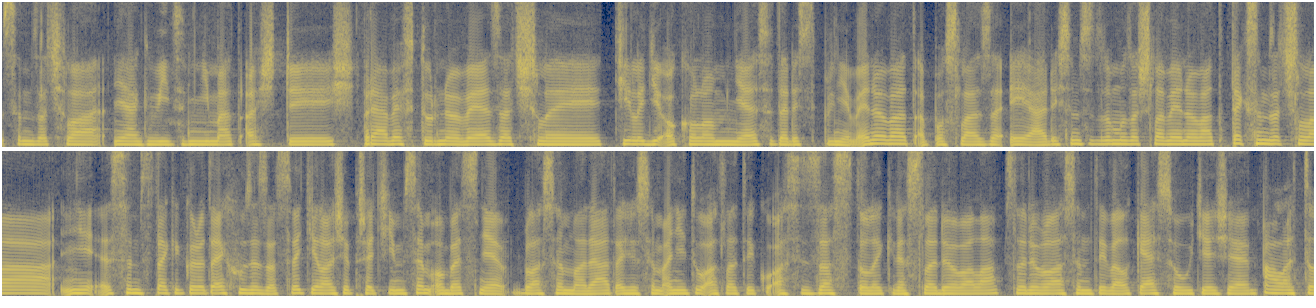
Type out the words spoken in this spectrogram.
jsem začala nějak víc vnímat vnímat, až když právě v Turnově začali ti lidi okolo mě se tady disciplíně věnovat a posléze i já, když jsem se tomu začala věnovat, tak jsem začala, jsem se tak jako do té chůze zasvětila, že předtím jsem obecně, byla jsem mladá, takže jsem ani tu atletiku asi za stolik nesledovala. Sledovala jsem ty velké soutěže, ale to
